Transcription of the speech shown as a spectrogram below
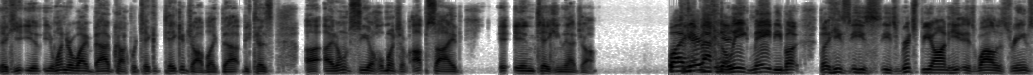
like you, you, you wonder why Babcock would take take a job like that because uh, I don't see a whole bunch of upside in taking that job. Well, To get back in the league, maybe, but but he's he's he's rich beyond he, his wildest dreams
